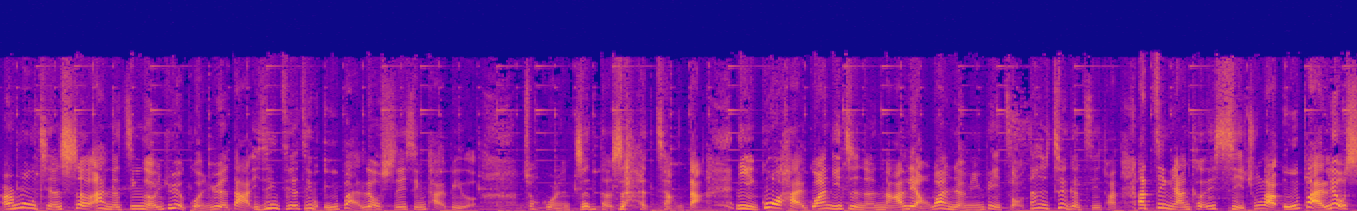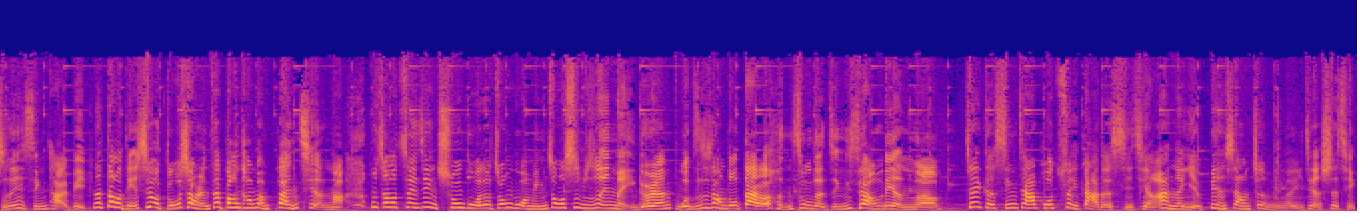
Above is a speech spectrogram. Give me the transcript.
而目前。涉案的金额越滚越大，已经接近五百六十亿新台币了。中国人真的是很强大，你过海关，你只能拿两万人民币走，但是这个集团它竟然可以洗出来五百六十亿新台币，那到底是有多少人在帮他们搬钱呢？不知道最近出国的中国民众是不是每个人脖子上都戴了很粗的金项链呢？这个新加坡最大的洗钱案呢，也变相证明了一件事情：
